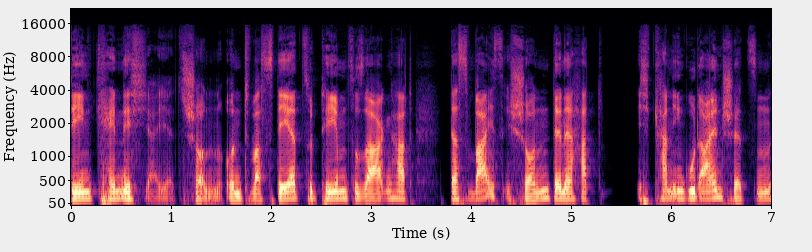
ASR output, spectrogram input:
den kenne ich ja jetzt schon. Und was der zu Themen zu sagen hat, das weiß ich schon, denn er hat, ich kann ihn gut einschätzen.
